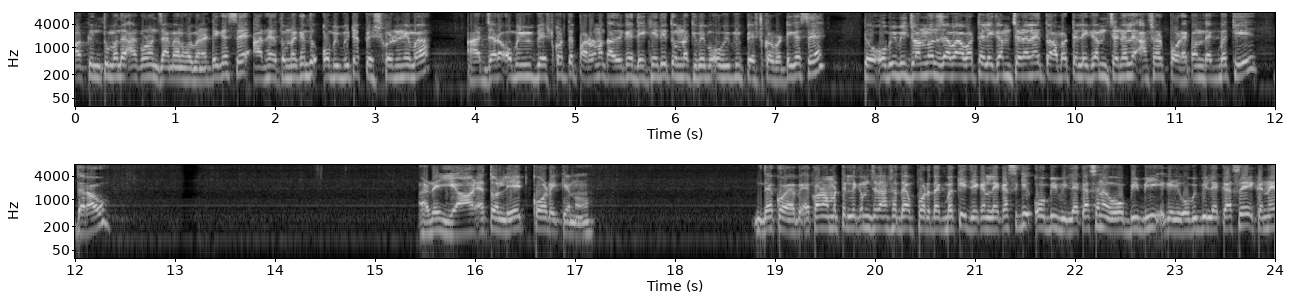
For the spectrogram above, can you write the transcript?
আর কিন্তু তোমাদের আর কোনো ঝামেলা হবে না, ঠিক আছে? আর হ্যাঁ তোমরা কিন্তু ওবিবিটা পেস্ট করে নেবা। আর যারা ওবিবি পেস্ট করতে পারো না, তাদেরকে দেখিয়ে দিই তোমরা কীভাবে ওবিবি পেস্ট করবা, ঠিক আছে? তো ওবিবি জন্য যাবে আবার টেলিগ্রাম চ্যানেলে তো আবার টেলিগ্রাম চ্যানেলে আসার পর এখন দেখবা কি? দাঁড়াও। আরে ইয়ার, এত লেট করে কেন? দেখো এখন আমার টেলিগ্রাম চ্যানেল আসার দেওয়ার পরে দেখবা কি, যেখানে লেখা আছে কি ওবিবি লেখা আছে না ওবিবি ওবিবি লেখা আছে, এখানে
